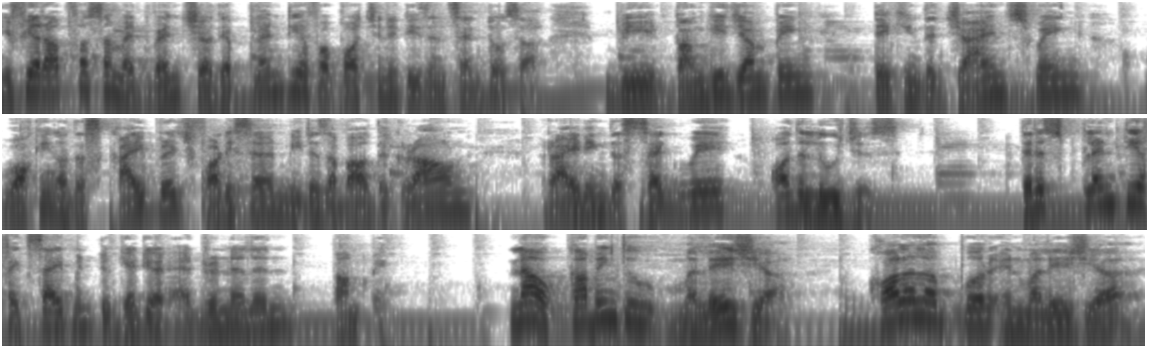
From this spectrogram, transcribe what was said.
If you're up for some adventure, there are plenty of opportunities in Sentosa, be it bungee jumping, taking the giant swing, walking on the sky bridge 47 meters above the ground, riding the Segway, or the luges. There is plenty of excitement to get your adrenaline pumping. Now, coming to Malaysia, Kuala Lumpur in Malaysia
